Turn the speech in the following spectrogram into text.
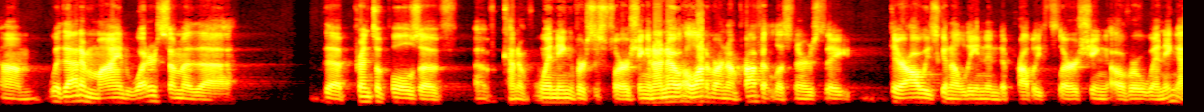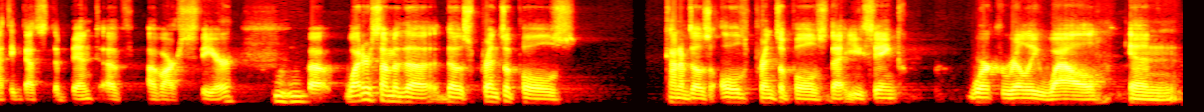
um, with that in mind, what are some of the the principles of of kind of winning versus flourishing? And I know a lot of our nonprofit listeners they they're always going to lean into probably flourishing over winning. I think that's the bent of of our sphere. Mm-hmm. But what are some of the those principles, kind of those old principles that you think work really well in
